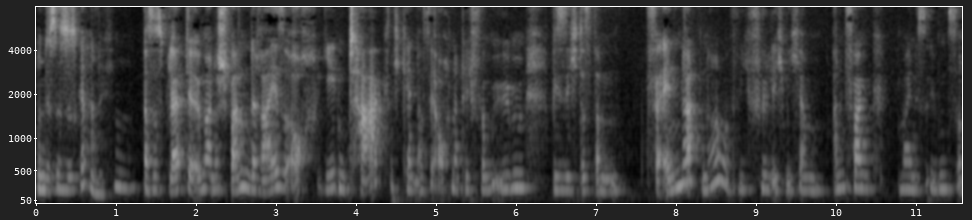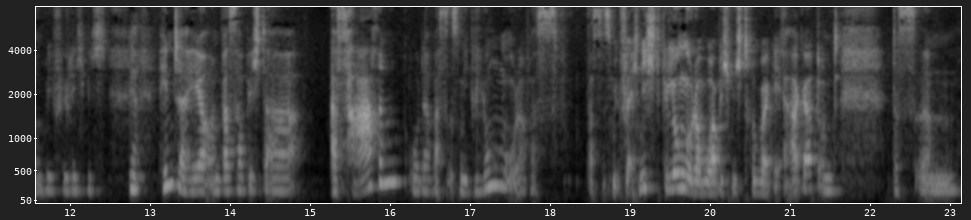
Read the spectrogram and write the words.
und das ist es gar nicht. Hm. Also es bleibt ja immer eine spannende Reise, auch jeden Tag. Ich kenne das ja auch natürlich vom Üben, wie sich das dann verändert. Ne? Wie fühle ich mich am Anfang meines Übens und wie fühle ich mich ja. hinterher und was habe ich da erfahren oder was ist mir gelungen oder was, was ist mir vielleicht nicht gelungen oder wo habe ich mich drüber geärgert. Und Das ähm,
